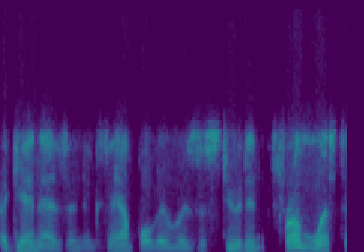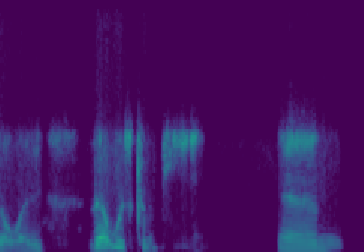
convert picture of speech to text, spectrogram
again as an example. There was a student from West LA that was competing, and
